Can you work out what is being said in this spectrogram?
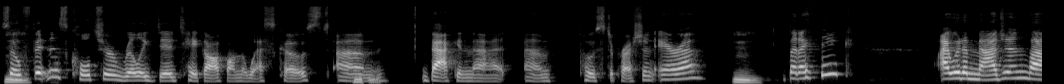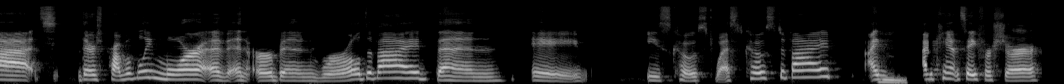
So mm. fitness culture really did take off on the West Coast um, mm. back in that um, post depression era. Mm. But I think I would imagine that there's probably more of an urban rural divide than a East Coast West Coast divide. I mm. I can't say for sure.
